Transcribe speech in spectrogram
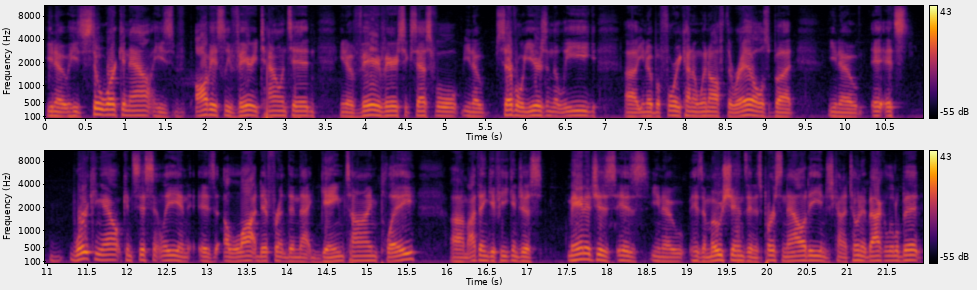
you know, he's still working out. He's obviously very talented. You know, very very successful. You know, several years in the league. Uh, you know, before he kind of went off the rails, but you know, it, it's working out consistently and is a lot different than that game time play. Um, I think if he can just manage his, his you know his emotions and his personality and just kind of tone it back a little bit,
